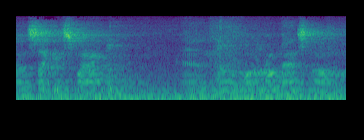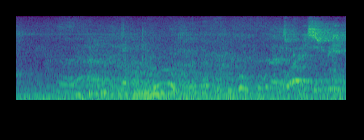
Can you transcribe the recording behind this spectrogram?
uh, psychic spying, romance novel. That's pretty sweet.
